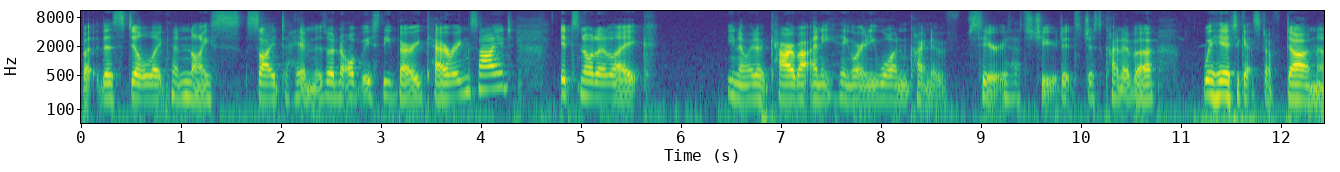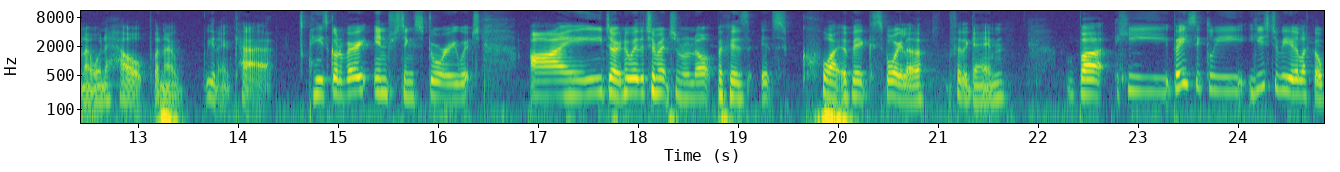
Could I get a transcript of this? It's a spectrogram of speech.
but there's still like a nice side to him. There's an obviously very caring side. It's not a like, you know, I don't care about anything or anyone kind of serious attitude. It's just kind of a we're here to get stuff done and I want to help and I, you know, care. He's got a very interesting story which I don't know whether to mention or not because it's quite a big spoiler for the game. But he basically used to be like a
